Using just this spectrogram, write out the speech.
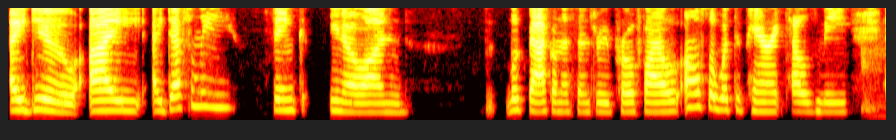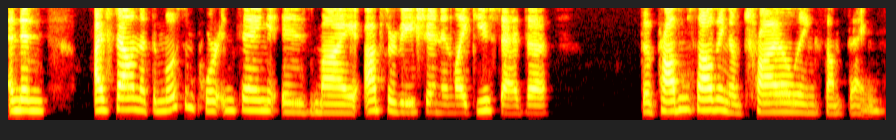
I do. I I definitely think you know on look back on the sensory profile, also what the parent tells me, and then I found that the most important thing is my observation and like you said the the problem solving of trialing something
